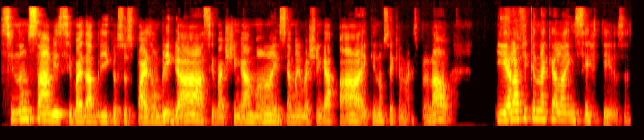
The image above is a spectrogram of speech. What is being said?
se não sabe se vai dar briga, se os pais vão brigar, se vai xingar a mãe, se a mãe vai xingar pai, que não sei o que mais para lá? E ela fica naquela incerteza.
